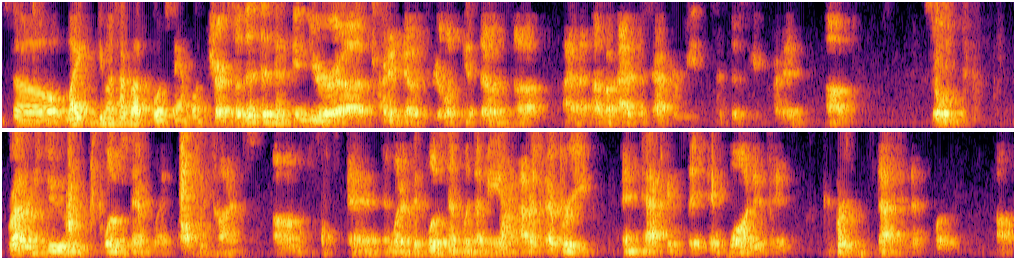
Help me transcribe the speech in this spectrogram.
So, Mike, do you want to talk about flow sampling? Sure, so this isn't in your uh, credit notes, if you're looking at those, uh, I I thought about adding this after we sent those to get credit. Um, So routers do flow sampling oftentimes, um, and and when I say flow sampling, I mean out of every N packets, they pick one and and convert that to net flow. Um,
